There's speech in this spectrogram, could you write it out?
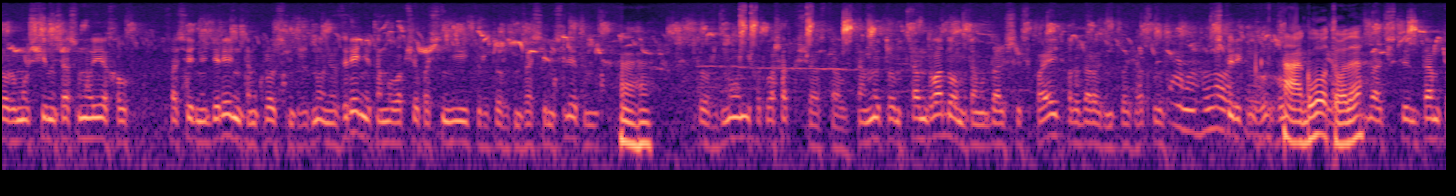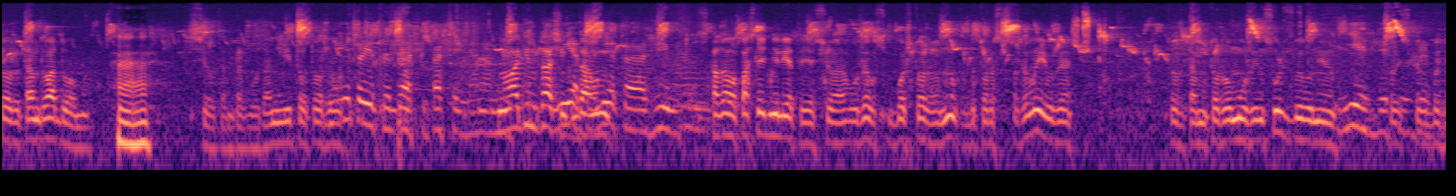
Тоже мужчина. Сейчас он уехал в соседнюю деревню, там к родственникам. Ну, у него зрение там его вообще почти не видите, уже тоже там за 70 лет. ему Ага. тоже. Но у них вот лошадка еще осталась. Там, ну, там, там два дома, там вот дальше, если поедете по дороге, там Глотово. Четыре- гл- А, Глотово, да? Да, четыре, там тоже, там два дома. Ага. Все, там как будто. Они и то тоже. Ну, вот Это, это дача последняя. она Ну, один дачник, лето, да, он- Лето, а зима. сказала, последнее лето я все, уже больше тоже, ну, как бы тоже пожилые уже. Тоже там тоже у мужа инсульт был у нее. Ездит То есть, как бы,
